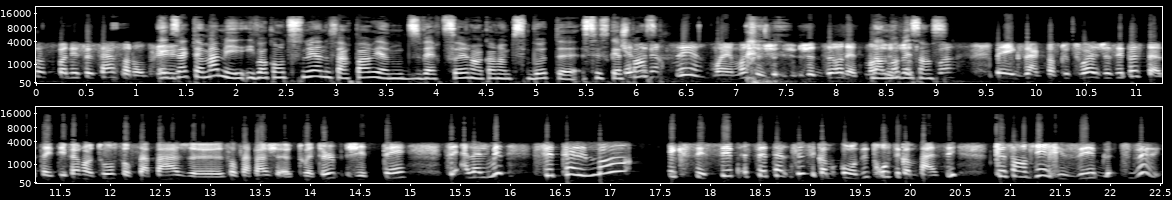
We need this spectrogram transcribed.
Ah, ça, c'est pas nécessaire, ça non plus. exactement, mais il va continuer à nous faire peur et à nous divertir encore un petit bout. euh, c'est ce que je pense. divertir? Ouais, moi, je, je, je, je te dis honnêtement. Dans le mauvais sens. vois, Ben exact, parce que tu vois, je sais pas si t'as as été faire un tour sur sa page, euh, sur sa page euh, Twitter. J'étais, tu sais, à la limite, c'est tellement excessif, c'est tu sais, c'est comme on dit trop, c'est comme passé, que ça en vient risible. Tu dis,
